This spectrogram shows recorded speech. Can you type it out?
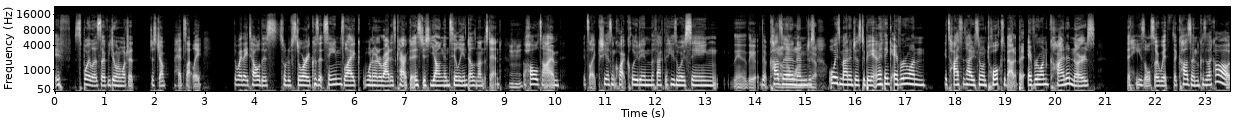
If spoilers, so if you do want to watch it, just jump ahead slightly. The way they tell this sort of story, because it seems like Winona Ryder's character is just young and silly and doesn't understand. Mhm. The whole time, it's like she hasn't quite clued in the fact that he's always seeing the, the, the cousin one, and just yep. always manages to be. And I think everyone, it's high society, so no one talks about it, but everyone kind of knows that he's also with the cousin because they're like, oh,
